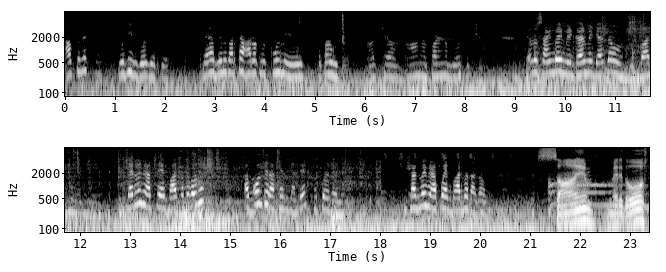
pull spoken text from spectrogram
आपको लगता है? मुझे भी बहुत लगता है। मेरा दिल करता है, हर वक्त मैं स्कूल में हूँ तो पढ़ूँ। अच्छा हाँ ना, पढ़ना बहुत अच्छा चलो साइन भाई, मैं घर में जाता हूँ बाद में शायद भाई, मैं आपसे एक बात पता करूँ? आप कौन से रास्ते से जाते हैं? ऊपर रहने शायद भाई, मैं आपको एक बात बताता हूँ। साइम, मेरे दोस्त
